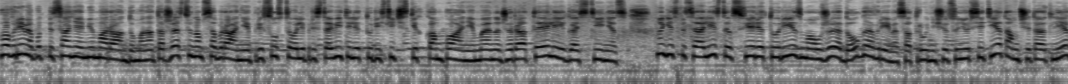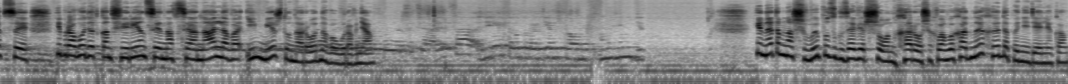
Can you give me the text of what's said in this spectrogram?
Во время подписания меморандума на торжественном собрании присутствовали представители туристических компаний, менеджеры отелей и гостиниц. Многие специалисты в сфере туризма уже долгое время сотрудничают с университетом, читают лекции и проводят конференции национального и международного уровня. И на этом наш выпуск завершен. Хороших вам выходных и до понедельника.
